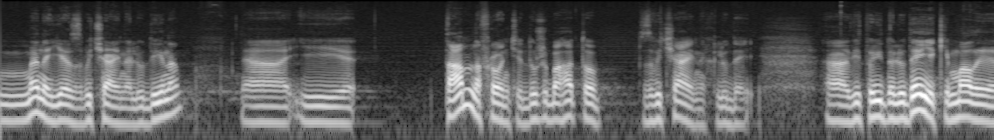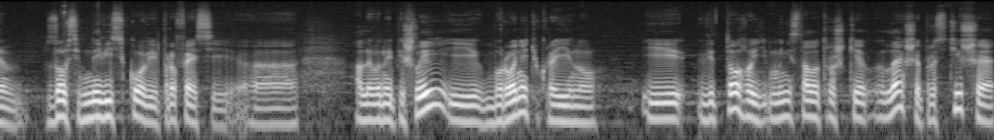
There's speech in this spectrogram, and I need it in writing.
мене є звичайна людина, е, і там на фронті дуже багато звичайних людей. Е, Відповідно, людей, які мали зовсім не військові професії, але вони пішли і боронять Україну. І від того мені стало трошки легше, простіше,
